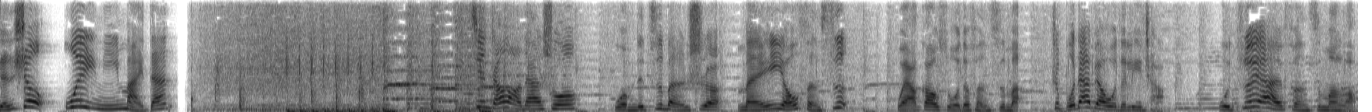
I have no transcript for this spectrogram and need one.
神兽为你买单。舰长老大说：“我们的资本是没有粉丝。”我要告诉我的粉丝们，这不代表我的立场。我最爱粉丝们了，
